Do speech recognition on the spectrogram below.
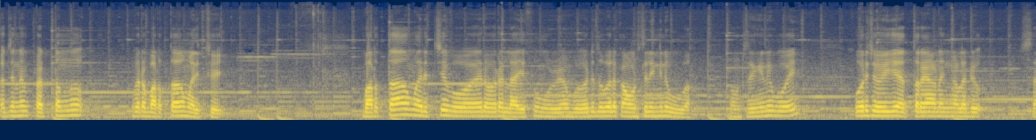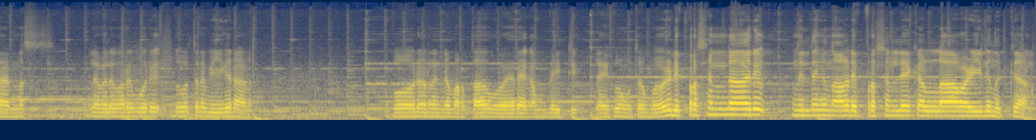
അച്ഛനെ പെട്ടെന്ന് ഇവരെ ഭർത്താവ് മരിച്ചുപോയി. ഭർത്താവ് മരിച്ചു പോയവർ ഓരോ ലൈഫ് മുഴുവൻ പോയി ഇതുപോലെ കൗൺസിലിങ്ങിന് പോവുക കൗൺസിലിങ്ങിന് പോയി. ഒരു ചോദിക്കുക എത്രയാണ് നിങ്ങളൊരു സാഡ്നെസ് ലെവൽ പറയുമ്പോൾ ഒരു ഇതുപോലെ തന്നെ ഭീകരമാണ് അപ്പോൾ ഓരോ എന്റെ ഭർത്താവ് പോയവരെ കംപ്ലീറ്റ് ലൈഫ് മൊത്തം ഒരു ഡിപ്രഷന്റെ ആ ഒരു ഇതില്ലെങ്കിൽ നാളെ ഡിപ്രഷനിലേക്കുള്ള ആ വഴിയിൽ നിൽക്കുകയാണ്.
